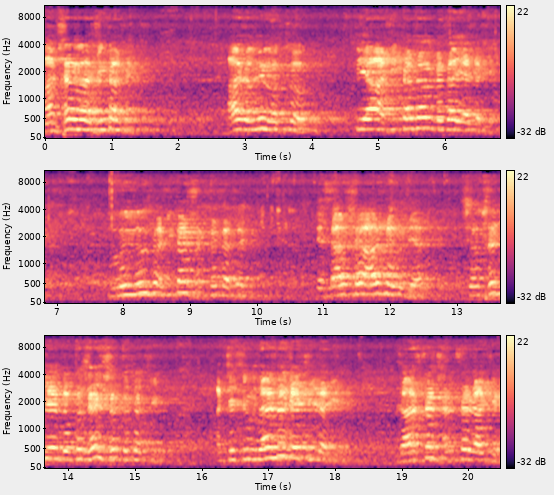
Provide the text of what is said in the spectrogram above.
माणसाला अधिकार नाही आज आम्ही बघतो की या अधिकारावर गदा यायला लागल्या मूलभूत अधिकार संकटात आहे. त्याचा अर्थ आज न उद्या संसदीय लोकशाही संकटात येईल आणि त्याची उदाहरणं द्यायची लागली. झारखंडसारखं राज्य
